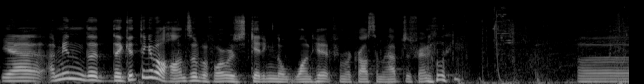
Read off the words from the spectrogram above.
Yeah, I mean the the good thing about Hanzo before was getting the one hit from across the map just randomly. Uh,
